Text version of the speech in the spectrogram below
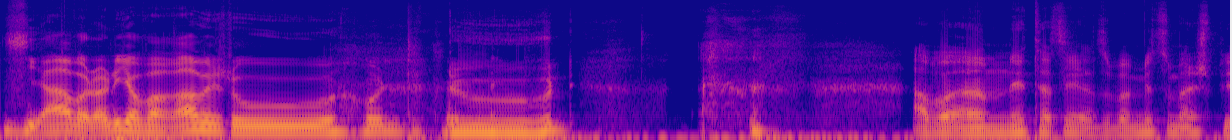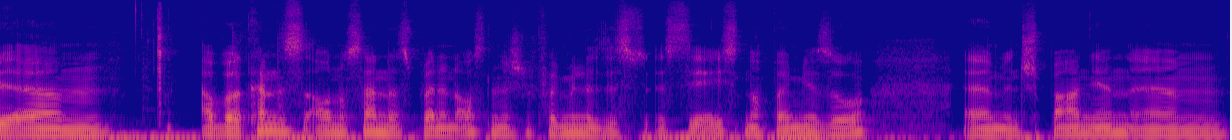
Ja, aber doch nicht auf Arabisch, du Hund. Du Hund. aber ähm, nee, tatsächlich, also bei mir zum Beispiel, ähm, aber kann es auch noch sein, dass bei den ausländischen Familien, das, das sehe ich noch bei mir so, ähm, in Spanien, ähm,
